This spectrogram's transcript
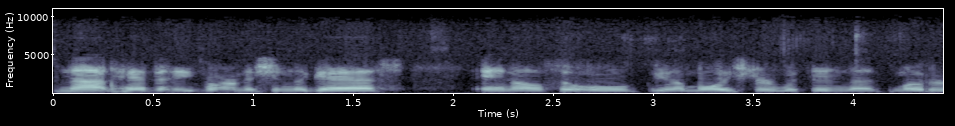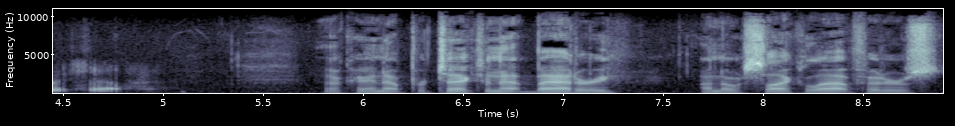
not have any varnish in the gas and also old you know moisture within the motor itself. Okay, now protecting that battery. I know Cycle Outfitters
